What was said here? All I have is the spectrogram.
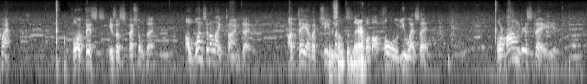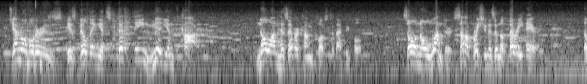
plant. For this is a special day, a once-in-a-lifetime day, a day of achievement something there. for the whole USA. For on this day, General Motors is building its 50 millionth car. No one has ever come close to that before. So no wonder celebration is in the very air. The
